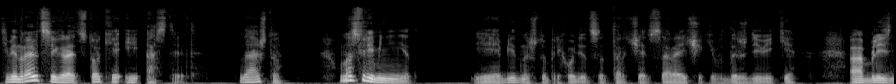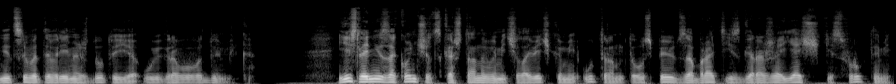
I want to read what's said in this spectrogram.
Тебе нравится играть с Токи и Астрид? Да, а что? У нас времени нет. Ей обидно, что приходится торчать в сарайчике в дождевике, а близнецы в это время ждут ее у игрового домика. Если они закончат с каштановыми человечками утром, то успеют забрать из гаража ящики с фруктами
